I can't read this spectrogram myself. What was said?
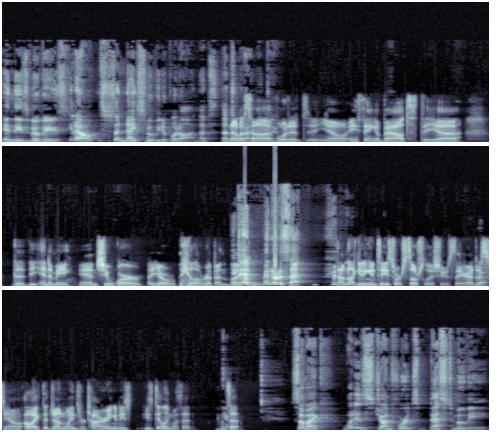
in these movies. You know, it's just a nice movie to put on. That's that's Notice what I how I avoided you know anything about the uh, the the enemy, and she wore a yellow, yellow ribbon. You did. I noticed that. I'm not getting into any sort of social issues there. I just you know I like that John Wayne's retiring and he's he's dealing with it. That's Yeah. it. So, Mike, what is John Ford's best movie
